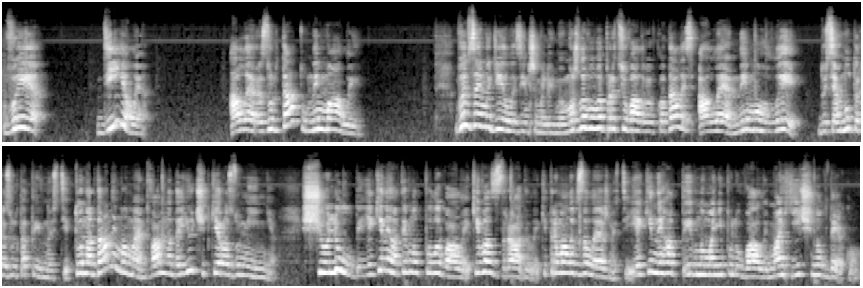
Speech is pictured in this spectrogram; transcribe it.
ви діяли, але результату не мали. Ви взаємодіяли з іншими людьми, можливо, ви працювали, ви вкладались, але не могли досягнути результативності, то на даний момент вам надають чітке розуміння, що люди, які негативно впливали, які вас зрадили, які тримали в залежності, які негативно маніпулювали, магічно в декого,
